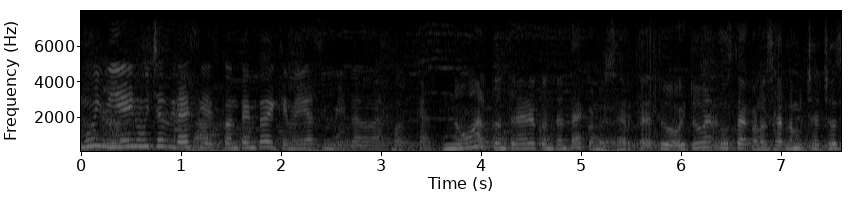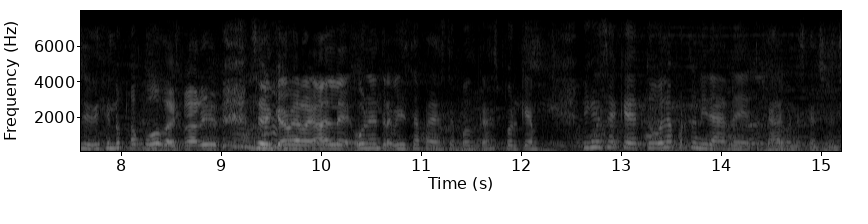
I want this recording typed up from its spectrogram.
Muy bien, muchas gracias. Contenta de que me hayas invitado al podcast. No, al contrario, contenta de conocerte. Tú, hoy tuve el gusto de conocerla, muchachos, y dije, no la puedo dejar ir sin que me regale una entrevista para este podcast, porque fíjense que tuve la oportunidad de tocar algunas canciones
